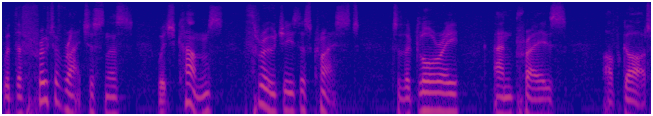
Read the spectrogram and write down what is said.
with the fruit of righteousness which comes through Jesus Christ, to the glory and praise of God.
